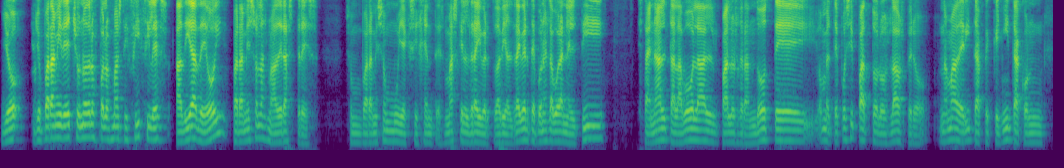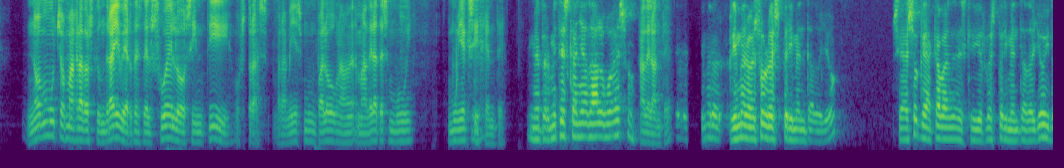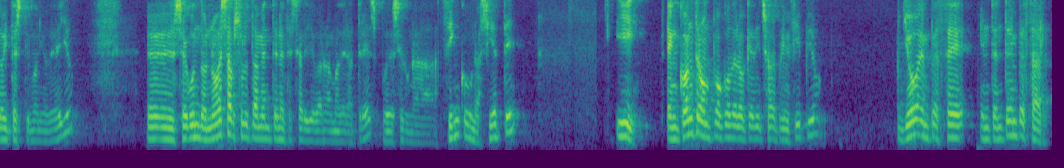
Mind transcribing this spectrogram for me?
Yo, yo para mí, de hecho, uno de los palos más difíciles a día de hoy, para mí son las maderas 3. Son, para mí son muy exigentes, más que el driver todavía. El driver te pones la bola en el tee, está en alta la bola, el palo es grandote. Y, hombre, te puedes ir para todos los lados, pero una maderita pequeñita con no muchos más grados que un driver, desde el suelo, sin ti, ostras, para mí es un palo, una madera es muy, muy exigente. ¿Me permites que añada algo a eso? Adelante. Primero, eso lo he experimentado yo. O sea, eso que acabas de describir lo he experimentado yo y doy testimonio de ello. Eh, segundo, no es absolutamente necesario llevar una madera 3, puede ser una 5, una 7. Y en contra un poco de lo que he dicho al principio, yo empecé, intenté empezar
